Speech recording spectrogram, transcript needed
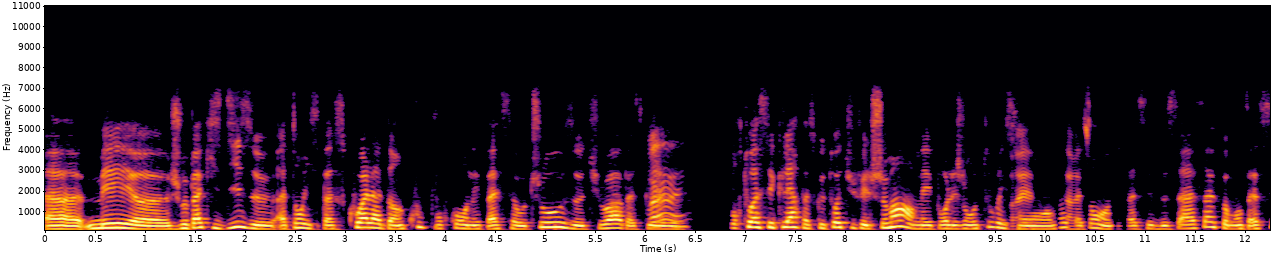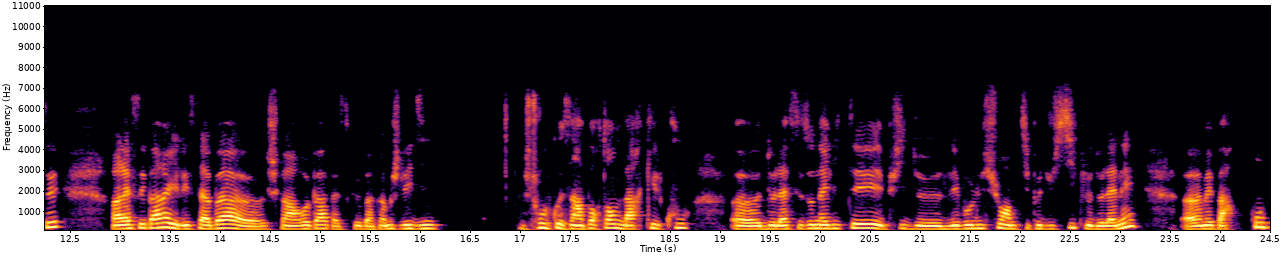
mais je veux pas qu'ils se disent attends il se passe quoi là d'un coup? Pourquoi on est passé à autre chose? Tu vois parce que pour toi, c'est clair parce que toi, tu fais le chemin, mais pour les gens autour, ils sont en mode, attends, on est passé de ça à ça, comment ça se fait? Enfin, Là, c'est pareil, les sabbats, euh, je fais un repas parce que, ben, comme je l'ai dit, je trouve que c'est important de marquer le coup euh, de la saisonnalité et puis de, l'évolution un petit peu du cycle de l'année. Euh, mais par contre,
